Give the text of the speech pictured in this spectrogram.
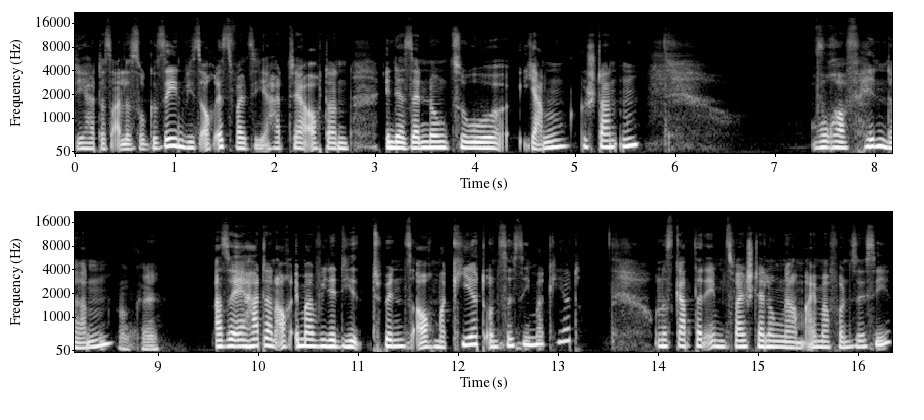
die hat das alles so gesehen, wie es auch ist, weil sie hat ja auch dann in der Sendung zu Jan gestanden. Woraufhin dann, Okay. Also er hat dann auch immer wieder die Twins auch markiert und Sissy markiert. Und es gab dann eben zwei Stellungnahmen. Einmal von Sissy,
